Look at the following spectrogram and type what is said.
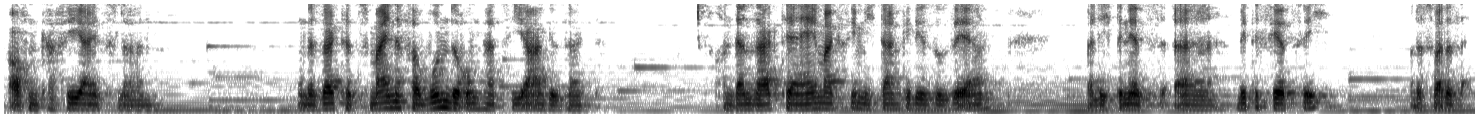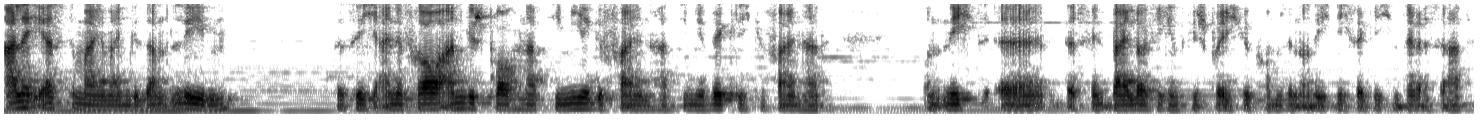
auf einen Kaffee einzuladen. Und er sagte, zu meiner Verwunderung hat sie ja gesagt. Und dann sagte er, hey Maxim, ich danke dir so sehr, weil ich bin jetzt äh, Mitte 40 und das war das allererste Mal in meinem gesamten Leben, dass ich eine Frau angesprochen habe, die mir gefallen hat, die mir wirklich gefallen hat und nicht, äh, dass wir beiläufig ins Gespräch gekommen sind und ich nicht wirklich Interesse hatte.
